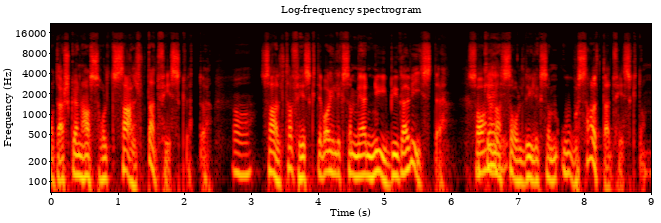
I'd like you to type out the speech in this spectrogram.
och där skulle han ha sålt saltad fisk. Vet du. Ja. Saltad fisk det var ju liksom mer nybyggarvis det. Samerna okay. sålde ju liksom osaltad fisk. De.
